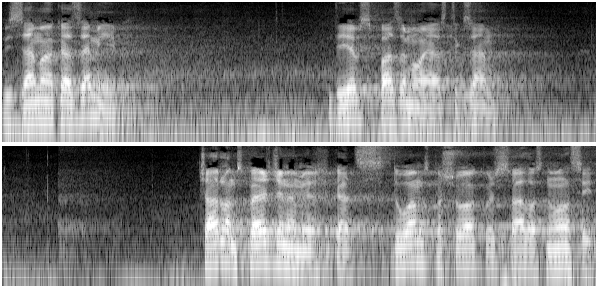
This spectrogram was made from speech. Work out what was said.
Viszemākā zemība. Dievs pazemojās tik zemu. Čārlam Spērģenam ir kāds domas par šo, kurus vēlos nolasīt.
